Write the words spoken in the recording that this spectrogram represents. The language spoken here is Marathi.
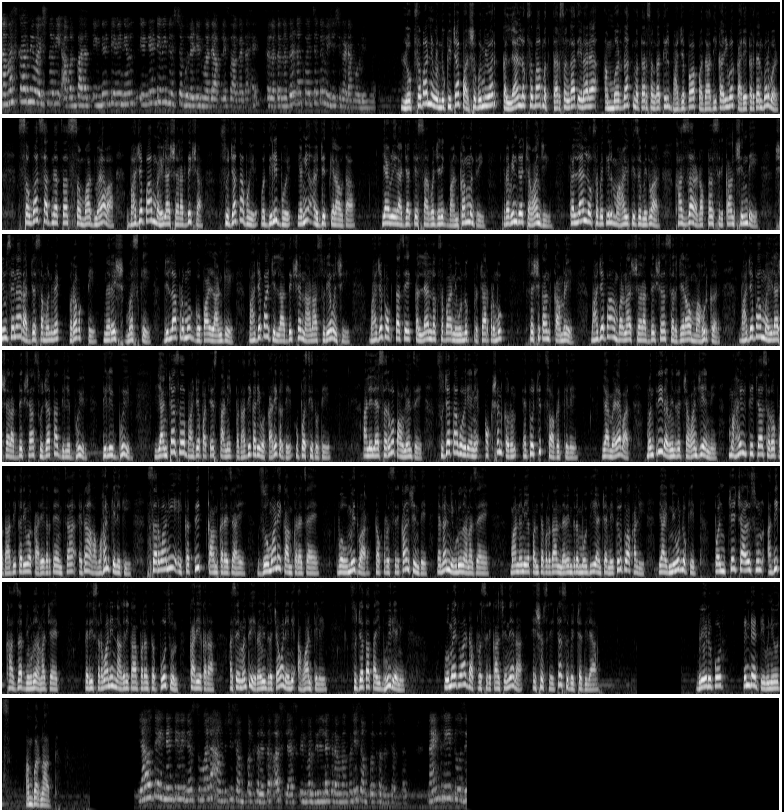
नमस्कार मी वैष्णवी. आपण पाहतात Indian TV news Indian TV न्यूजच्या बुलेटिनमध्ये आपले स्वागत आहे. चला तर नजर टाकवायच्या काही विशेष घडामोडींवर. लोकसभा निवडणुकीच्या पार्श्वभूमीवर कल्याण लोकसभा मतदारसंघात येणाऱ्या अंबरनाथ मतदारसंघातील भाजपा पदाधिकारी व कार्यकर्त्यांबरोबर संवाद साधण्याचा संवाद मेळावा भाजपा महिला शहराध्यक्षा सुजाता भोईर व दिलीप भोईर यांनी आयोजित केला होता. यावेळी राज्याचे सार्वजनिक बांधकाम मंत्री रवींद्र चव्हाणजी कल्याण लोकसभेतील महायुतीचे उमेदवार खासदार डॉक्टर श्रीकांत शिंदे शिवसेना राज्य समन्वयक प्रवक्ते नरेश मस्के जिल्हाप्रमुख गोपाळ लांडगे भाजपा जिल्हाध्यक्ष नाना सूर्यवंशी भाजप वक्ताचे कल्याण लोकसभा निवडणूक प्रचार प्रमुख शशिकांत कांबळे भाजपा अंबरनाथ शहराध्यक्ष सर्जेराव माहूरकर भाजपा महिला शहराध्यक्षा सुजाता दिलीप भुईर दिलीप भुईर यांच्यासह भाजपाचे स्थानिक पदाधिकारी व कार्यकर्ते उपस्थित होते. आलेल्या सर्व पाहुण्यांचे सुजाता भोईर यांनी ऑक्शन करून यथोचित स्वागत केले. या मेळाव्यात मंत्री रवींद्र चव्हाणजी यांनी महायुतीच्या सर्व पदाधिकारी व कार्यकर्त्यांचा यांना आवाहन केले की सर्वांनी एकत्रित काम करायचं आहे जोमाने काम करायचं आहे व उमेदवार डॉक्टर श्रीकांत शिंदे यांना निवडून आणायचं आहे. माननीय पंतप्रधान नरेंद्र मोदी यांच्या नेतृत्वाखाली या निवडणुकीत पंचेचाळीसहून अधिक खासदार निवडून आणायचे आहेत. तरी सर्वांनी नागरिकांपर्यंत पोहोचून कार्य करा असे मंत्री रवींद्र चव्हाण यांनी आवाहन केले. सुजाताताई भोईर यांनी उमेदवार डॉक्टर श्रीकांत शिंदेना यशोश्रीच्या यशस्वीच्या शुभेच्छा दिल्या. Bureau report Indian T V news Ambernath. या होत्या इंडियन टीव्ही न्यूज. तुम्हाला आमच्याशी संपर्क साधायचा असल्यास स्क्रीनवर दिलेल्या क्रमांकाशी संपर्क साधू शकतात. Nine three to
